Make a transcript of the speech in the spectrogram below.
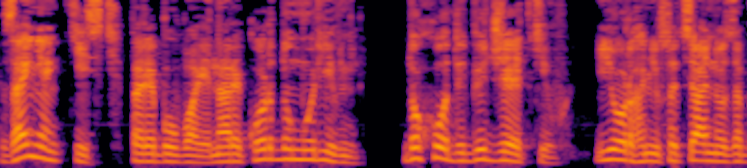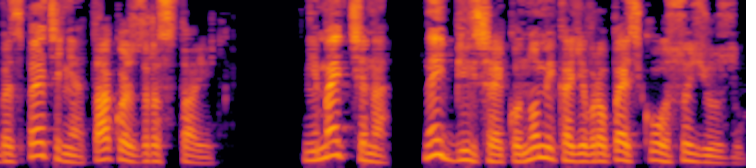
Зайнятість перебуває на рекордному рівні. Доходи бюджетів і органів соціального забезпечення також зростають. Німеччина найбільша економіка Європейського Союзу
